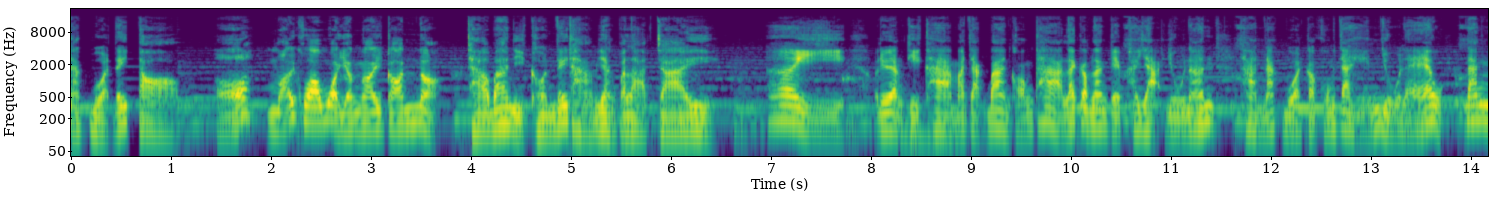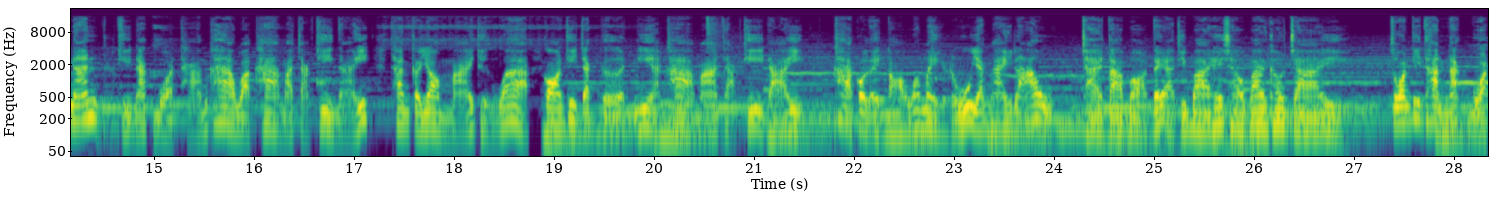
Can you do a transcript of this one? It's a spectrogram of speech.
นักบวชได้ตอบอ๋อหมายความว่ายังไงกันน่ะ ชาวบ้านอีกคนได้ถามอย่างประหลาดใจ เฮ้ย เรื่องที่ข้ามาจากบ้านของข้าและกำลังเก็บขยะอยู่นั้นท่านนักบวชก็คงจะเห็นอยู่แล้ว ดังนั้นที่นักบวชถามข้าว่าข้ามาจากที่ไหน ท่านก็ย่อมหมายถึงว่าก่อนที่จะเกิดเนี่ยข้ามาจากที่ใดข้าก็เลยตอบว่าไม่รู้ยังไงเล่า ชายตาบอดได้อธิบายให้ชาวบ้านเข้าใจส่วนที่ท่านนักบวช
